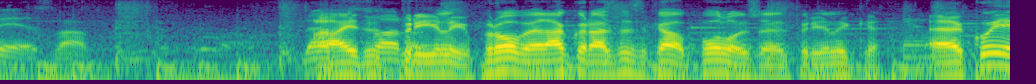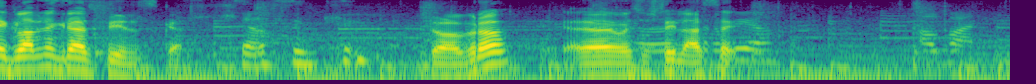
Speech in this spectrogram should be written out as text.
Te znam. Ajde, otprilike. Probaj onako razmisli kao položaj otprilike. E, koji je glavni grad Finska? Helsinki. Dobro. E, hoćeš ti nastaviti? Albanija.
